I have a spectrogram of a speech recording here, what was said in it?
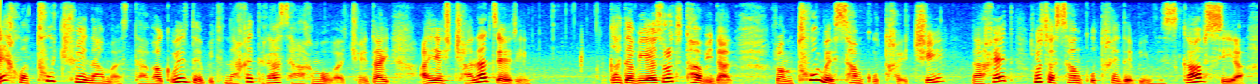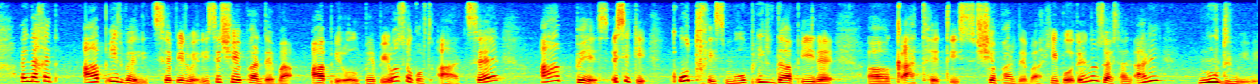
ეხლა თუ ჩვენ ამას დავაკვირდებით, ნახეთ რას აღმოვაჩენთ. აი, აი ეს ჩანაწერი გადავიაზროთ თავიდან, რომ თურმე სამკუთხედში, ნახეთ, როცა სამკუთხედები მსგავსია, აი ნახეთ A პირველი, C პირველი ისე შეეფარდება A პირველ, B პირველს, როგორც AC, AB-ს. ესე იგი, კუთხის მოპირდაპირე კათეტის შეფარდება ჰიპოტენუზასთან არის მუდმივი.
